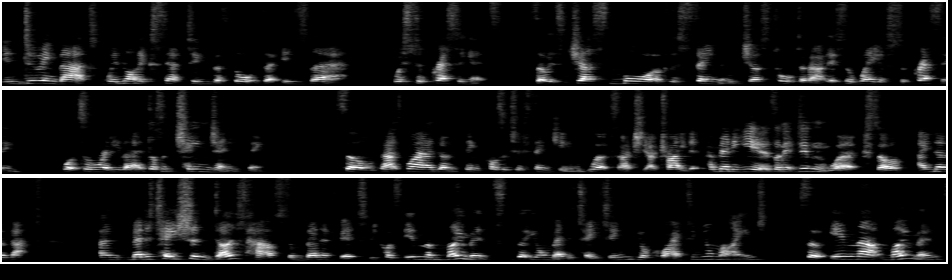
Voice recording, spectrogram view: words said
in doing that, we're not accepting the thought that is there we're suppressing it. So it's just more of the same that we just talked about. It's a way of suppressing what's already there. It doesn't change anything. So that's why I don't think positive thinking works. Actually, I tried it for many years and it didn't work. So I know that. And meditation does have some benefits because in the moment that you're meditating, you're quieting your mind. So in that moment,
